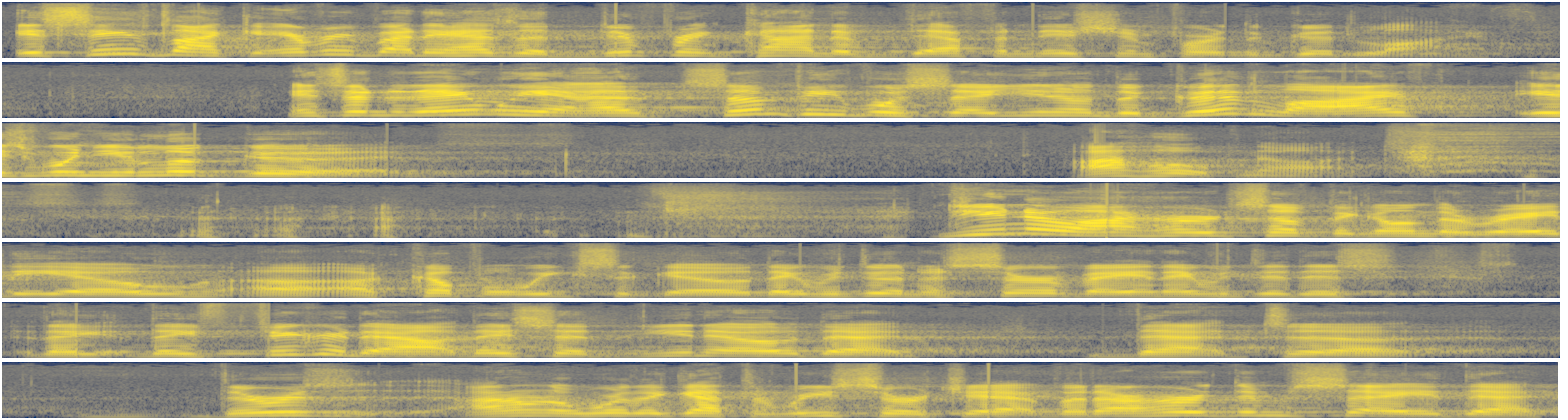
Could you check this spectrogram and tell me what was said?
it seems like everybody has a different kind of definition for the good life. And so today we have some people say, you know, the good life is when you look good. I hope not. Do you know I heard something on the radio uh, a couple weeks ago? They were doing a survey and they did this they, they figured out, they said, you know, that, that uh, there is, I don't know where they got the research at, but I heard them say that,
